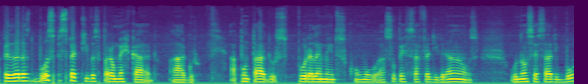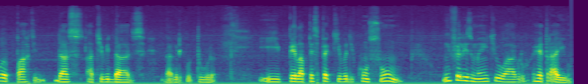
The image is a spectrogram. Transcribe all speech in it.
apesar das boas perspectivas para o mercado agro, apontados por elementos como a super safra de grãos, o não cessar de boa parte das atividades da agricultura e pela perspectiva de consumo, infelizmente o agro retraiu,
